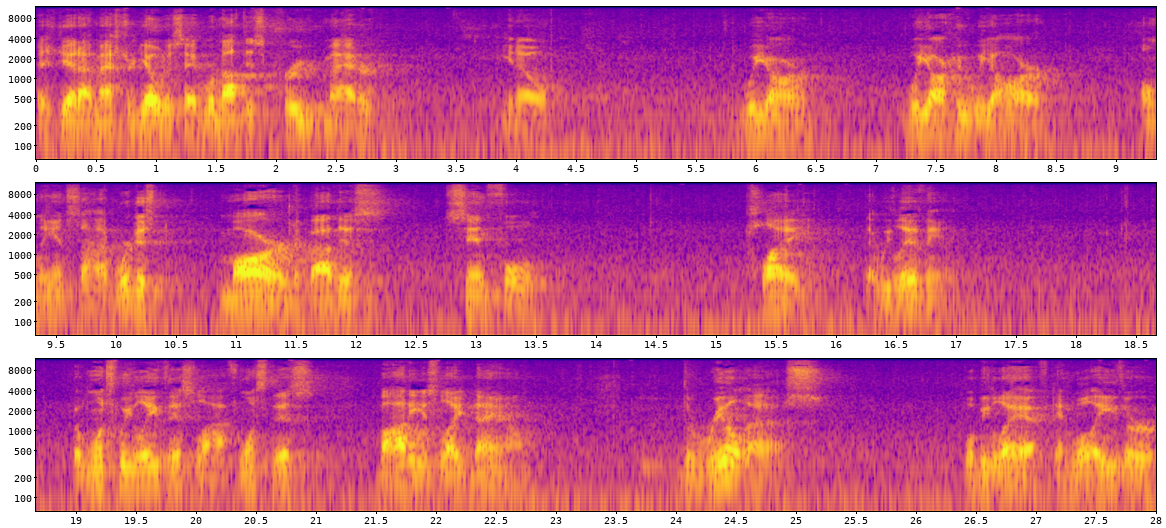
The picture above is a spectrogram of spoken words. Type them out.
as Jedi Master Yoda said, we're not this crude matter. You know, we are, we are who we are on the inside. We're just marred by this sinful clay that we live in. But once we leave this life, once this body is laid down, the real us will be left, and we'll either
